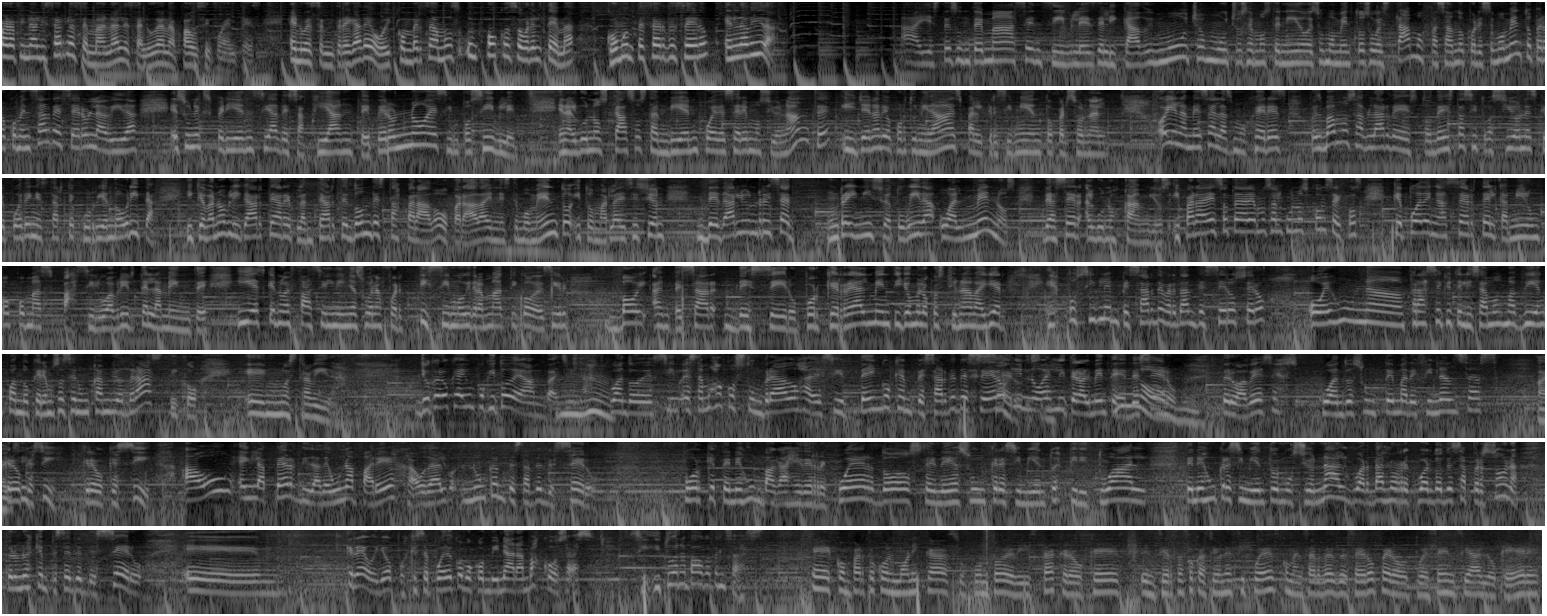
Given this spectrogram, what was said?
Para finalizar la semana, les saludan a Pausi Fuentes. En nuestra entrega de hoy conversamos un poco sobre el tema cómo empezar de cero en la vida. Ay, este es un tema sensible, es delicado y muchos, muchos hemos tenido esos momentos o estamos pasando por ese momento, pero comenzar de cero en la vida es una experiencia desafiante, pero no es imposible. En algunos casos también puede ser emocionante y llena de oportunidades para el crecimiento personal. Hoy en la mesa de las mujeres, pues vamos a hablar de esto, de estas situaciones que pueden estarte ocurriendo ahorita y que van a obligarte a replantearte dónde estás parado o parada en este momento y tomar la decisión de darle un reset un reinicio a tu vida o al menos de hacer algunos cambios. Y para eso te daremos algunos consejos que pueden hacerte el camino un poco más fácil o abrirte la mente. Y es que no es fácil, niña, suena fuertísimo y dramático decir voy a empezar de cero, porque realmente yo me lo cuestionaba ayer, ¿es posible empezar de verdad de cero cero o es una frase que utilizamos más bien cuando queremos hacer un cambio drástico en nuestra vida? Yo creo que hay un poquito de ambas, Gina. Cuando decimos, estamos acostumbrados a decir, tengo que empezar desde cero, y no es literalmente desde cero. Pero a veces, cuando es un tema de finanzas, creo que sí, creo que sí. Aún en la pérdida de una pareja o de algo, nunca empezar desde cero porque tenés un bagaje de recuerdos, tenés un crecimiento espiritual, tenés un crecimiento emocional, guardás los recuerdos de esa persona, pero no es que empecé desde cero. Eh, creo yo, pues que se puede como combinar ambas cosas. Sí, ¿y tú, Ana Pau, qué pensás? Eh, comparto con Mónica su punto de vista. Creo que en ciertas ocasiones sí puedes comenzar desde cero, pero tu esencia, lo que eres,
